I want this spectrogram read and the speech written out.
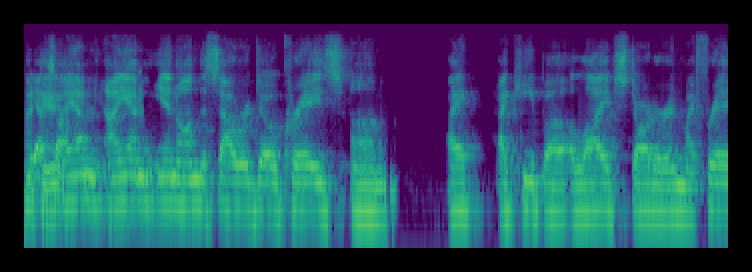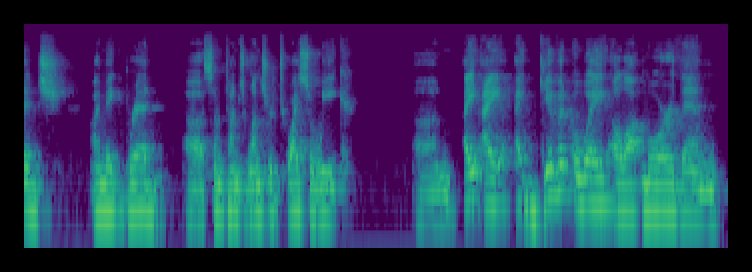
yes I, I, am i am in on the sourdough craze um, i i keep a, a live starter in my fridge i make bread uh, sometimes once or twice a week. Um, I, I, I, give it away a lot more than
